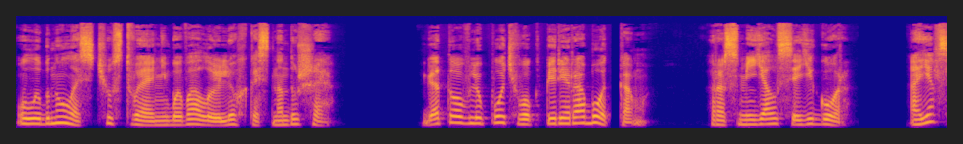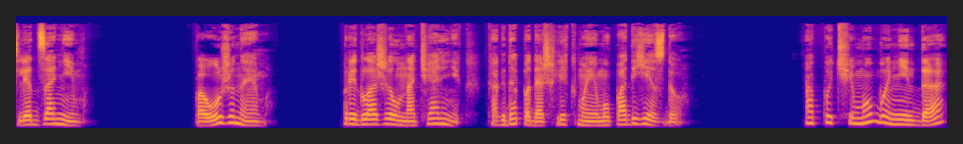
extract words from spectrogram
Улыбнулась, чувствуя небывалую легкость на душе. Готовлю почву к переработкам. Рассмеялся Егор а я вслед за ним. «Поужинаем?» – предложил начальник, когда подошли к моему подъезду. «А почему бы не да?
